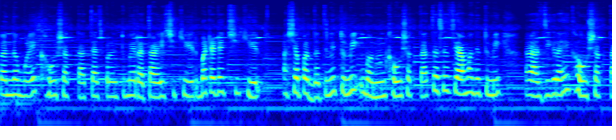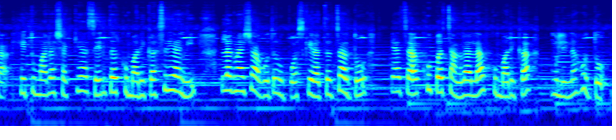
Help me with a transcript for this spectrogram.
कंदमुळे खाऊ शकता त्याचपर्यंत तुम्ही रताळीची खीर बटाट्याची खीर अशा पद्धतीने तुम्ही बनवून खाऊ शकता. तसेच यामध्ये तुम्ही राजीग्राही खाऊ शकता. हे तुम्हाला शक्य असेल तर कुमारिका स्त्रियांनी लग्नाच्या अगोदर उपवास केला तर चालतो. याचा खूपच चांगला लाभ कुमारिका मुलींना होतो.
